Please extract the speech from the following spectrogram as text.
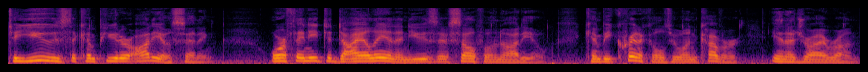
to use the computer audio setting or if they need to dial in and use their cell phone audio, can be critical to uncover in a dry run.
